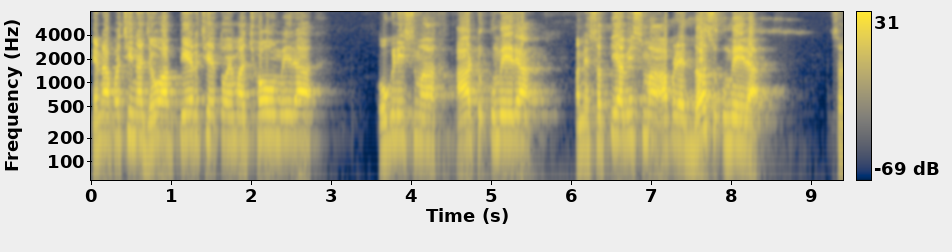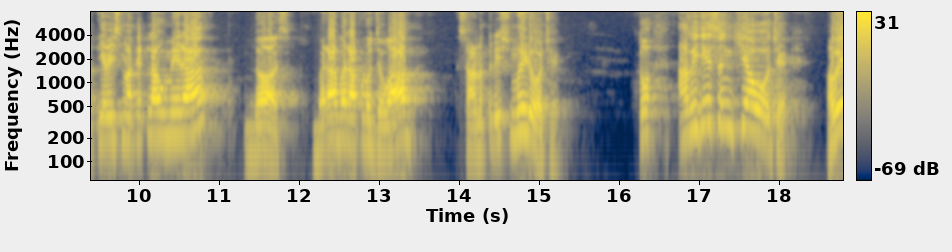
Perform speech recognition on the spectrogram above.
એના પછીના જવાબ તેર છે, તો એમાં છ ઉમેરા, ઓગણીસમાં આઠ ઉમેર્યા અને સત્યાવીસમાં આપણે દસ ઉમેર્યા સત્યાવીસમાં કેટલા ઉમેરા? દસ. બરાબર આપણો જવાબ સાડત્રીસ મળ્યો છે. તો આવી જે સંખ્યાઓ છે, હવે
